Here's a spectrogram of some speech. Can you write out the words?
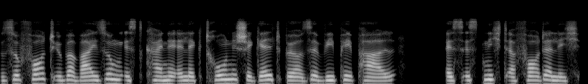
Sofortüberweisung ist keine elektronische Geldbörse wie PayPal, es ist nicht erforderlich,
